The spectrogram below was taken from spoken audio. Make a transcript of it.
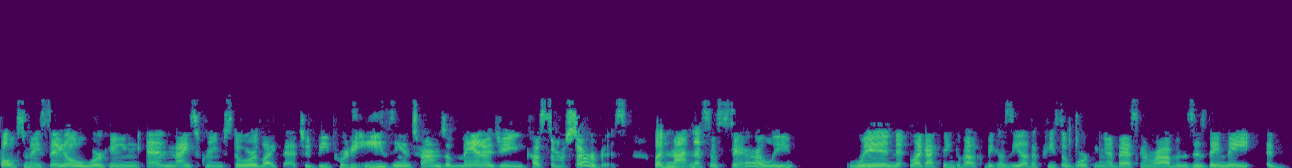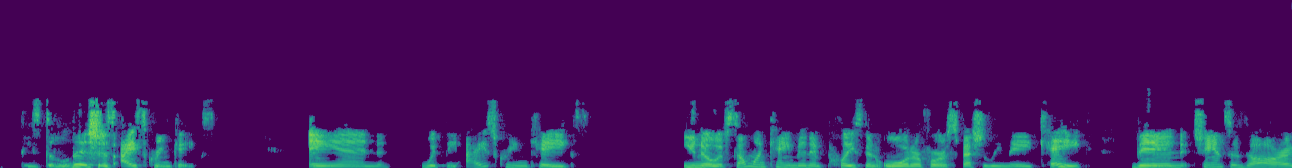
folks may say, oh, working at an ice cream store like that should be pretty easy in terms of managing customer service, but not necessarily when, like, I think about because the other piece of working at Baskin Robbins is they make these delicious ice cream cakes. And with the ice cream cakes, you know, if someone came in and placed an order for a specially made cake, then chances are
